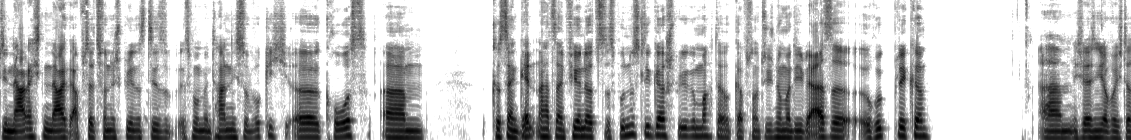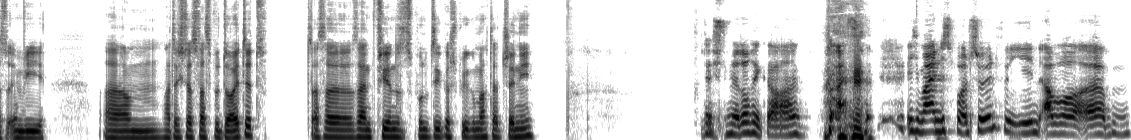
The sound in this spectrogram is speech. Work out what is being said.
die Nachrichtenlage abseits von den Spielen ist, diese, ist momentan nicht so wirklich äh, groß. Ähm, Christian Gentner hat sein 400. Bundesligaspiel gemacht, da gab es natürlich nochmal diverse Rückblicke. Ähm, ich weiß nicht, ob euch das irgendwie, ähm, hat euch das was bedeutet, dass er sein 400. Bundesligaspiel gemacht hat, Jenny? Das ist mir doch egal. Also, ich meine, ist voll schön für ihn, aber ähm,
